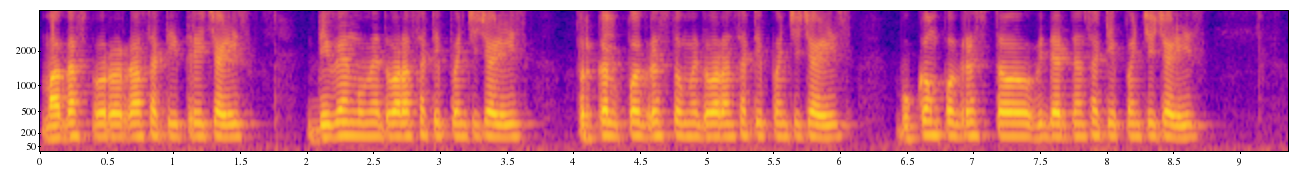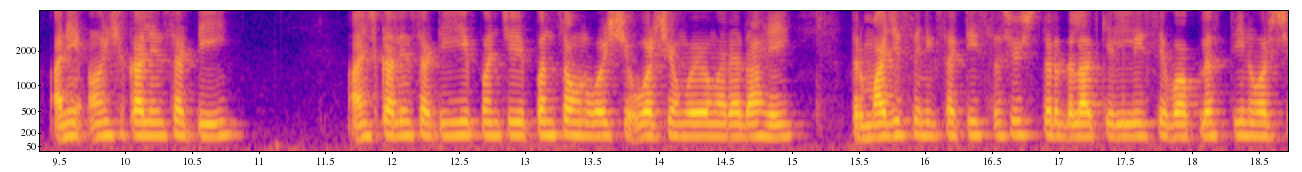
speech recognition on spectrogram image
मागास प्रवर्गासाठी त्रेचाळीस दिव्यांग उमेदवारासाठी पंचेचाळीस प्रकल्पग्रस्त उमेदवारांसाठी पंचेचाळीस भूकंपग्रस्त विद्यार्थ्यांसाठी पंचेचाळीस आणि अंशकालीनसाठी अंशकालीनसाठी ही पंचे पंचावन्न वर्ष वर्ष वयोमर्यादा आहे. तर माजी सैनिकसाठी सशस्त्र दलात केलेली सेवा प्लस तीन वर्ष.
